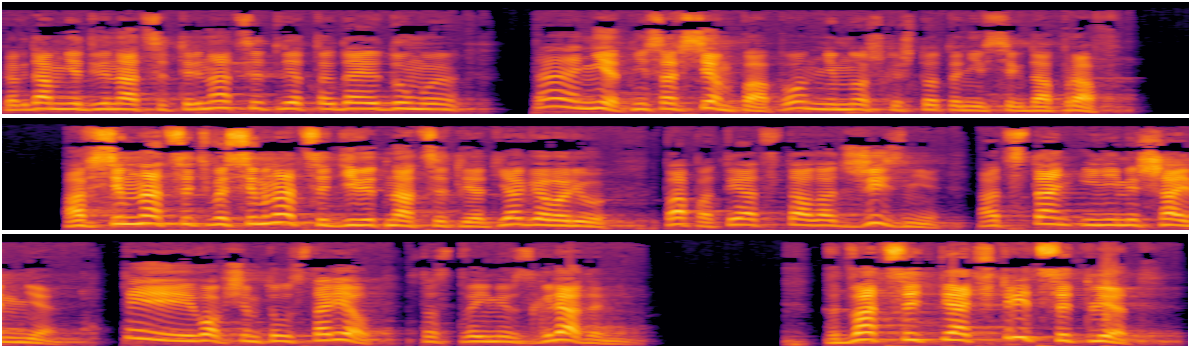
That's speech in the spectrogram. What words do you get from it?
Когда мне 12-13 лет, тогда я думаю, да нет, не совсем папа, он немножко что-то не всегда прав. А в 17, 18, 19 лет я говорю, папа, ты отстал от жизни, отстань и не мешай мне. Ты, в общем-то, устарел со своими взглядами. В 25, в 30 лет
